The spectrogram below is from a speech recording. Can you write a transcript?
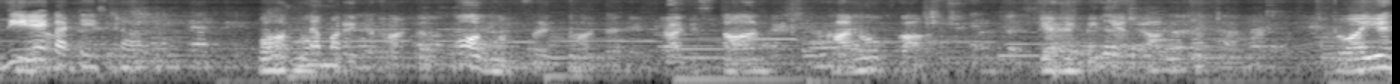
زیرے کا ٹیسٹ ہے بہت منفرد کھانا بہت منفرد کھانا ہے راجستھان کھانوں کا شہر بھی کہتا ہے تو آئیے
